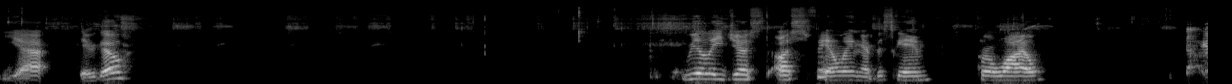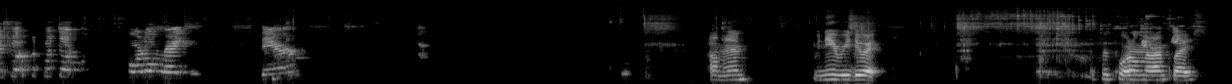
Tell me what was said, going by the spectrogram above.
yeah. There we go. Really, just us failing at this game for a while. You're supposed to put the portal right there. Oh man, we need to redo it. put the portal in the wrong place.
